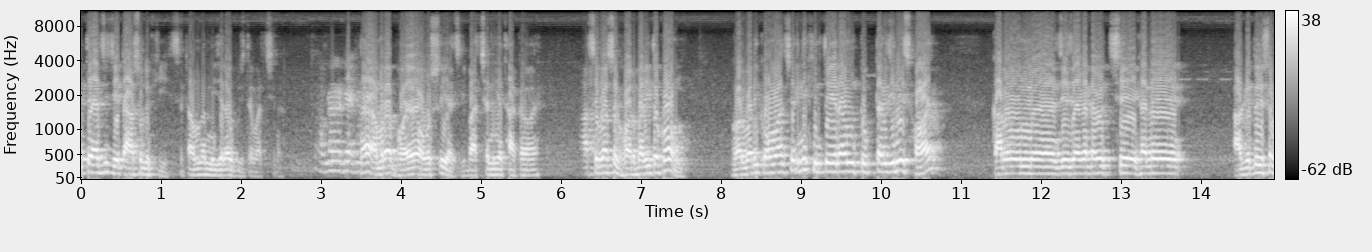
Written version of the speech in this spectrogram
এতে আছি যে এটা আসলে কি? সেটা আমরা নিজেরাও বুঝতে পারছি না। হ্যাঁ আমরা ভয়ে অবশ্যই আছি বাচ্চা নিয়ে থাকা হয়। আশেপাশে ঘর বাড়ি তো কম। ঘর বাড়ি কম আছে কিন্তু এরকম টুকটাক জিনিস হয়। কারণ যে জায়গাটা হচ্ছে এখানে আগে তো এসব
